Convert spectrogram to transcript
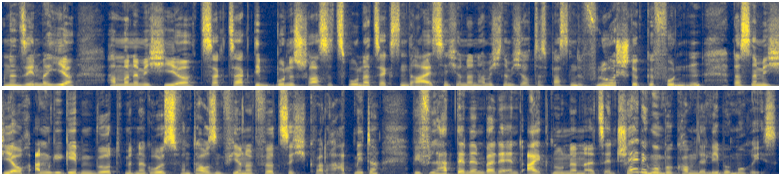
Und dann sehen wir hier, haben wir nämlich hier, zack, zack, die Bundesstraße 236. Und dann habe ich nämlich auch das passende Flurstück gefunden, das nämlich hier auch angegeben wird mit einer Größe von 1440 Quadratmeter. Wie viel hat der denn bei der Enteignung dann als Entschädigung bekommen, der liebe Maurice?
